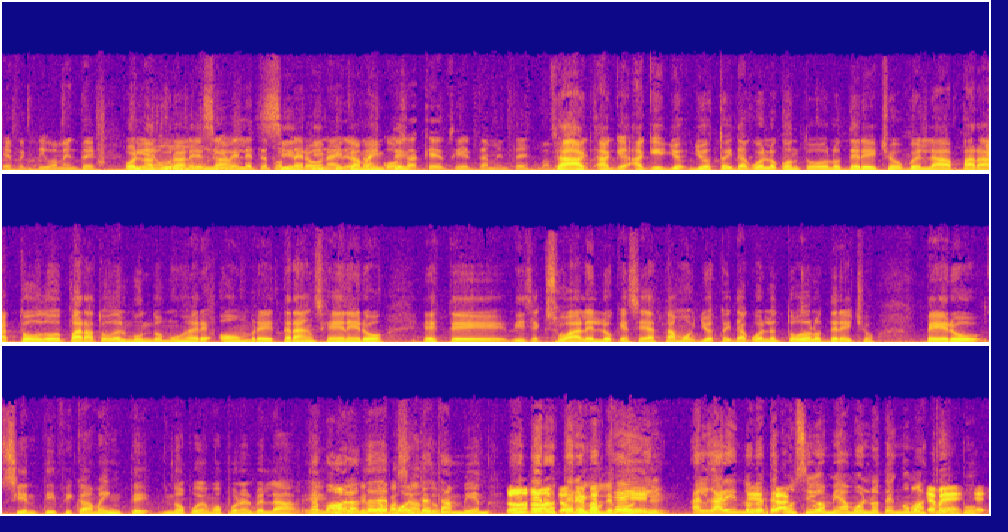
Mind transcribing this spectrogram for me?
efectivamente Por tiene naturaleza, un nivel de testosterona y de otras cosas que ciertamente. O sea, aquí, aquí yo, yo estoy de acuerdo con todos los derechos, ¿verdad? Para todo, para todo el mundo, mujeres, hombres, transgénero, este, bisexuales, lo que sea. Estamos, yo estoy de acuerdo en todos los derechos, pero científicamente no podemos poner, ¿verdad? Eh, Estamos lo que hablando está de deportes pasando. también. No, Gente, no, nos no, tenemos en el que ir. Algarín, ¿dónde te Exacto. consigo, mi amor? No tengo más Óyeme, tiempo. eh,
